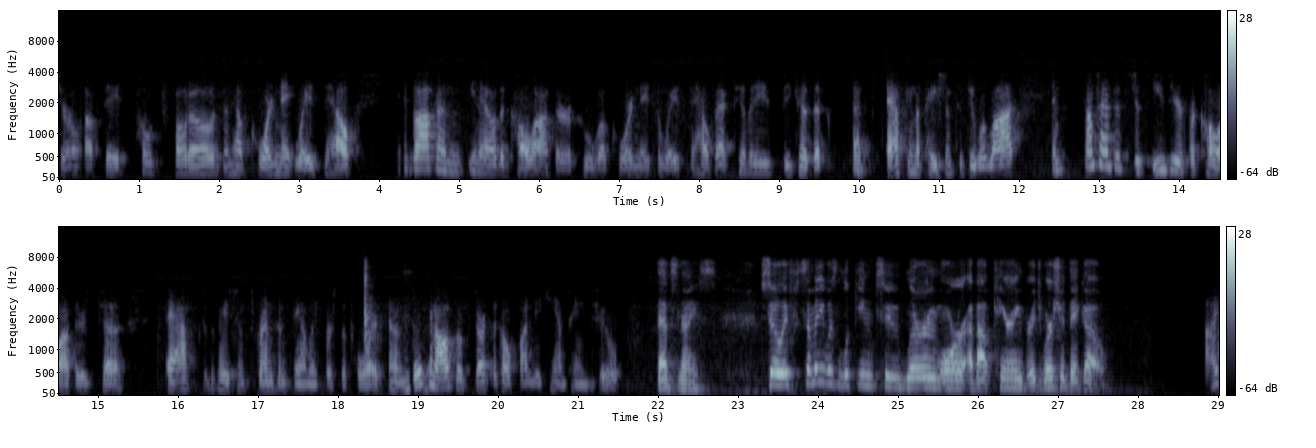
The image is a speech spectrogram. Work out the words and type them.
journal updates, post photos, and help coordinate ways to help. It's often, you know, the co-author who will coordinate the ways to help activities because that's that's asking the patient to do a lot. And sometimes it's just easier for co-authors to ask the patient's friends and family for support. And mm-hmm. they can also start the GoFundMe campaign too. That's nice. So if somebody was looking to learn more about Caring Bridge, where should they go? I'd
